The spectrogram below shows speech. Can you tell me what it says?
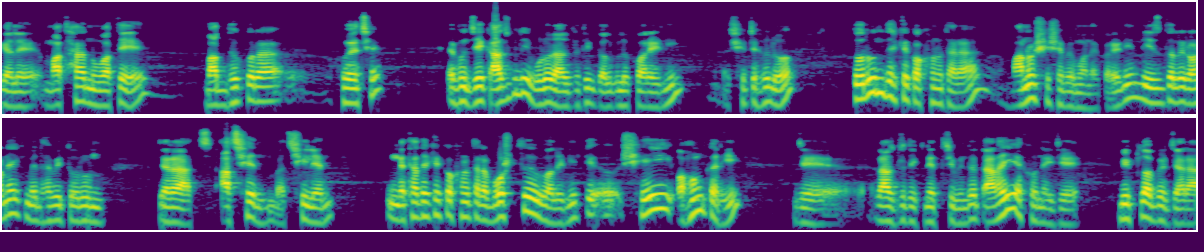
গেলে মাথা নোয়াতে বাধ্য করা হয়েছে এবং যে কাজগুলি বড় রাজনৈতিক দলগুলো করেনি, সেটা হলো তরুণদেরকে কখনো তারা মানুষ হিসেবে মনে করেনি। নিজ দলের অনেক মেধাবী তরুণ যারা আছ- আছেন বা ছিলেন তাদেরকে কখনো তারা বসতেও বলেনি। সেই অহংকারী যে রাজনৈতিক নেতৃবৃন্দ, তারাই এখন এই যে বিপ্লবের যারা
